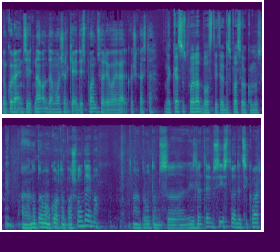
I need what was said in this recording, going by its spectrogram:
nu, kurā incīt nauda, mums ir kādi sponsori vai vēl kaut kas tā. Vai Kas vispār atbalstīja tādus pasaukumus? Ā, Nu, pirmām kārtām pašvaldība. Protams, izglītības izstāde, cik var,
